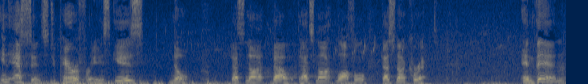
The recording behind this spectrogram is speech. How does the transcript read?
in essence, to paraphrase, is no. That's not valid. That's not lawful. That's not correct. And then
